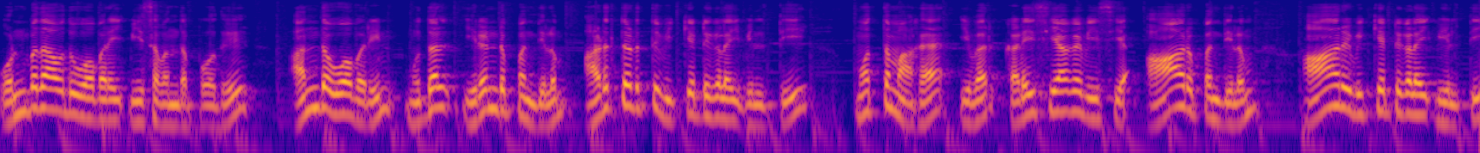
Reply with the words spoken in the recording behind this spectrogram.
ஒன்பதாவது ஓவரை வீச வந்தபோது அந்த ஓவரின் முதல் இரண்டு பந்திலும் அடுத்தடுத்து விக்கெட்டுகளை வீழ்த்தி மொத்தமாக இவர் கடைசியாக வீசிய ஆறு பந்திலும் ஆறு விக்கெட்டுகளை வீழ்த்தி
